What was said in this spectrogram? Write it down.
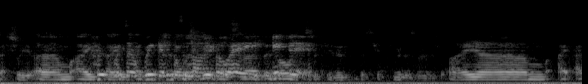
Actually, um, I, Was I, I, wiggles along the way? it's always circuitous- circuitous. I, um, I, I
